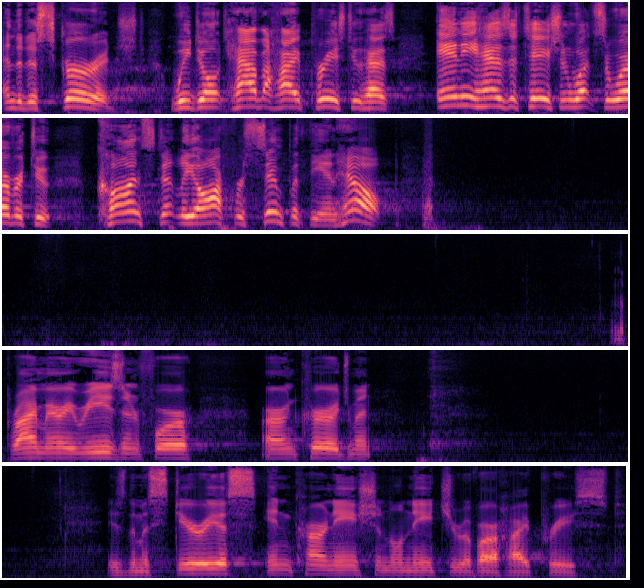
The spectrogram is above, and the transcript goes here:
and the discouraged. We don't have a high priest who has any hesitation whatsoever to constantly offer sympathy and help. And the primary reason for our encouragement is the mysterious incarnational nature of our high priest.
